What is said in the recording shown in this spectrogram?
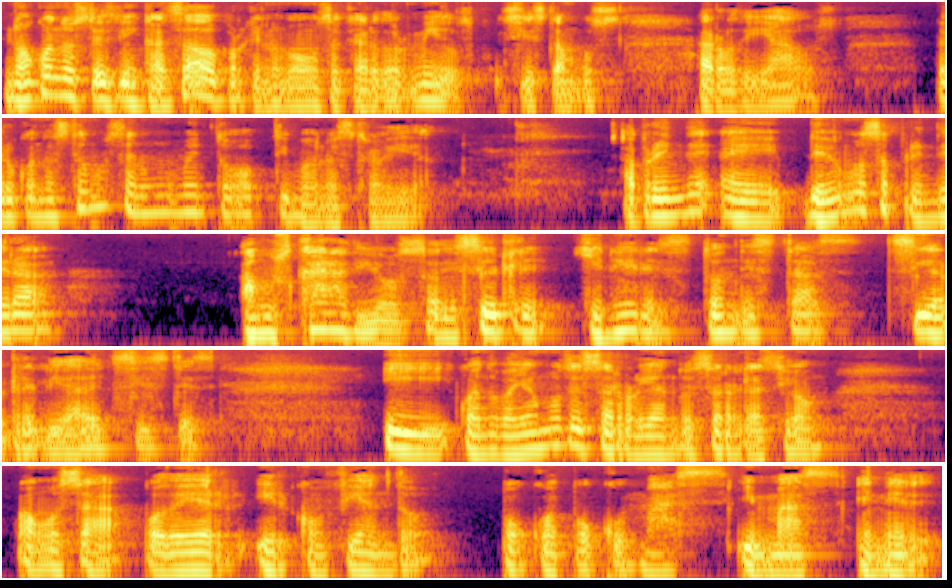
No cuando estés bien cansado porque nos vamos a quedar dormidos si estamos arrodillados, pero cuando estamos en un momento óptimo de nuestra vida, aprende, eh, debemos aprender a, buscar a Dios, a decirle quién eres, dónde estás, si en realidad existes. Y cuando vayamos desarrollando esa relación, vamos a poder ir confiando poco a poco más y más en Él.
